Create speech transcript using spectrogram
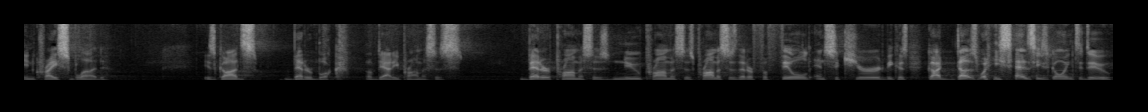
in Christ's blood is God's better book of daddy promises. Better promises, new promises, promises that are fulfilled and secured because God does what He says He's going to do.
